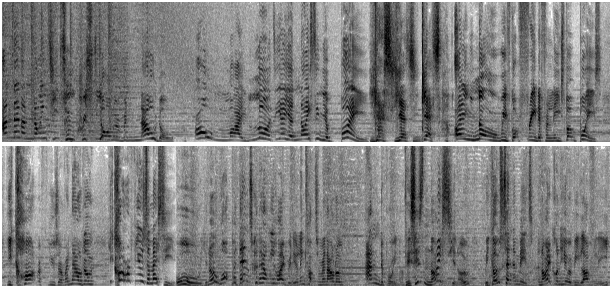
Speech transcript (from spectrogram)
And then a 92 Cristiano Ronaldo. Oh my lord, yeah, you're nice in your boy. Yes, yes, yes. I know we've got three different leagues, but boys, you can't refuse a Ronaldo. You can't refuse a Messi. Oh, you know what? Podence could help me hybrid. He'll link up to Ronaldo and De Bruyne. This is nice, you know. We go centre mid. An icon here would be lovely.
